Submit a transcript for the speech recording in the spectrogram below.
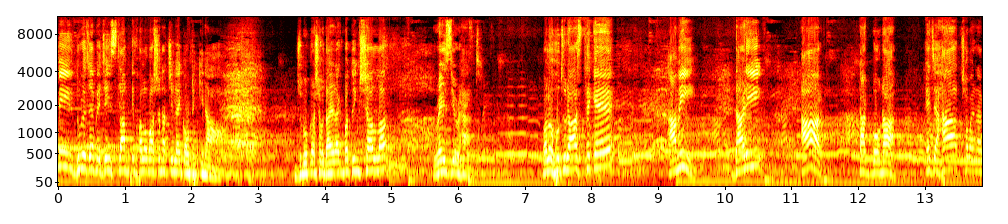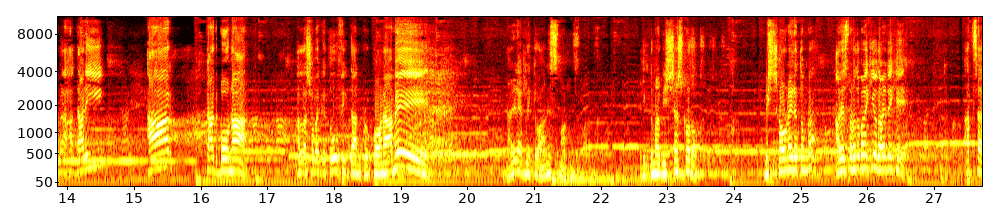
মেয়ে দূরে যাবে, যে ইসলামকে ভালোবাসে না চিল্লাই কাউ ঠিক কিনা। যুবকরা সব দাঁড়িয়ে রাখবা তো ইনশাআল্লাহ। রেজ ইউর হ্যান্ড বলো, হুজুর, আজ থেকে আমি দাড়ি আর কাটবো না। এই যে হাত, সবাই নামে দাড়ি আর কাটবো না। আল্লাহ সবাইকে তৌফিক দান করব না আমি দাড়ি রাখলে কেউ আনস্মার্ট হতে পারে এটা কি তোমরা বিশ্বাস করো? বিশ্বাস করো না এটা তোমরা? আনস্মার্ট হতে পারে কেউ দাঁড়িয়ে রেখে? আচ্ছা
